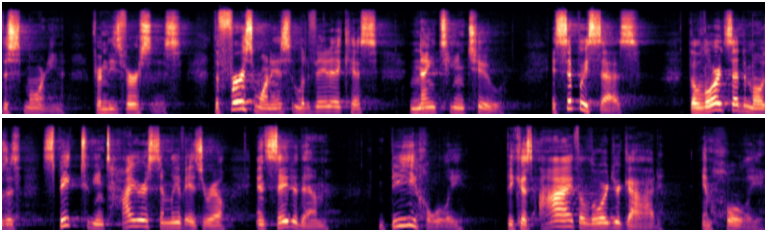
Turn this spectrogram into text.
this morning from these verses. The first one is Leviticus 19:2. It simply says, "The Lord said to Moses, speak to the entire assembly of Israel and say to them, be holy, because I, the Lord your God, am holy.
